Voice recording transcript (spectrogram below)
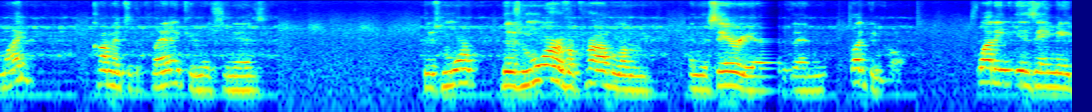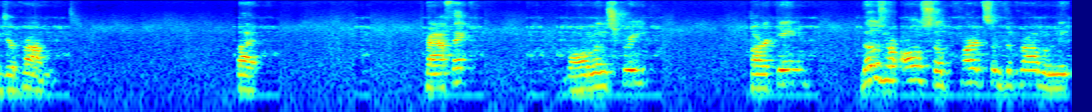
my comment to the planning commission is there's more, there's more of a problem in this area than flood control. Flooding is a major problem. But traffic, Baldwin Street, parking, those are also parts of the problem. The,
